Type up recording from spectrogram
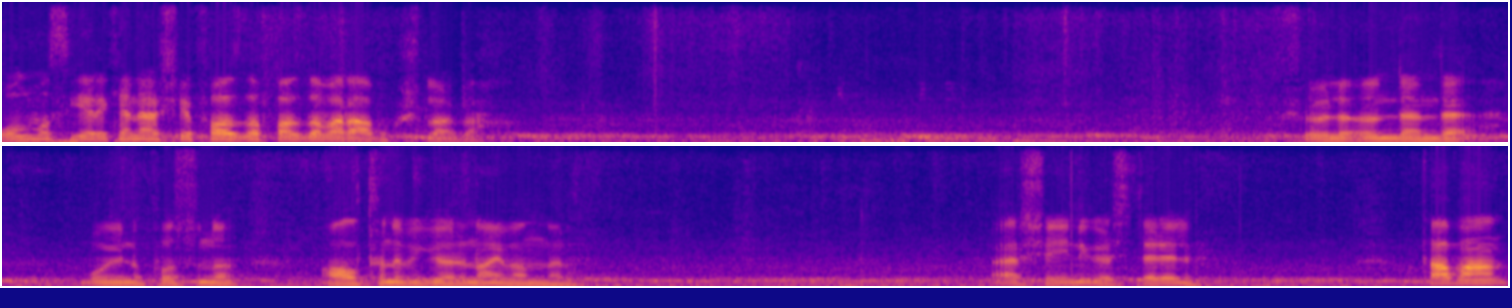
Olması gereken her şey fazla fazla var abi kuşlarda. Şöyle önden de boyunu posunu altını bir görün hayvanların. Her şeyini gösterelim. Taban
